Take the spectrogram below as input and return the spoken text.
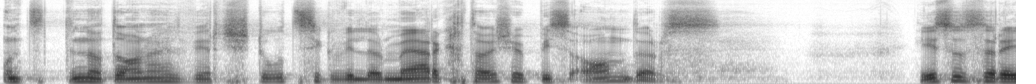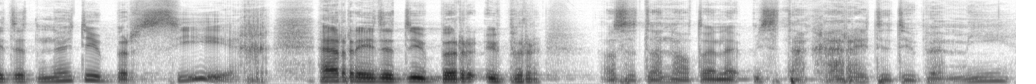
Und der Nathanael wird stutzig, weil er merkt, da ist etwas anderes. Jesus redet nicht über sich. Er redet über, über also dann hat er nicht gedacht, er redet über mich.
